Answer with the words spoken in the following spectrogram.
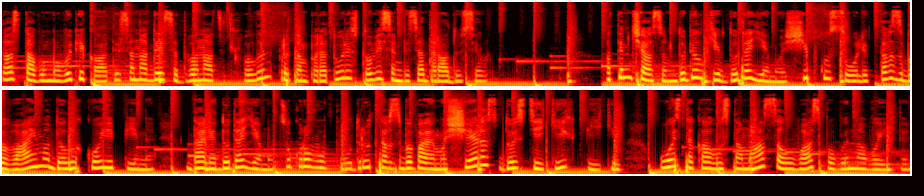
та ставимо випікатися на 10-12 хвилин при температурі 180 градусів. А тим часом до білків додаємо щіпку солі та взбиваємо до легкої піни. Далі додаємо цукрову пудру та взбиваємо ще раз до стійких піків. Ось така густа маса у вас повинна вийти.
